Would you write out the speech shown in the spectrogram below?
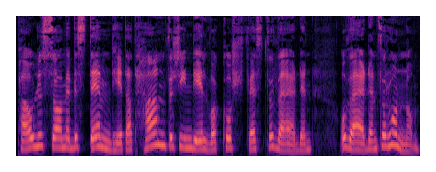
Paulus sa med bestämdhet att han för sin del var korsfäst för världen och världen för honom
